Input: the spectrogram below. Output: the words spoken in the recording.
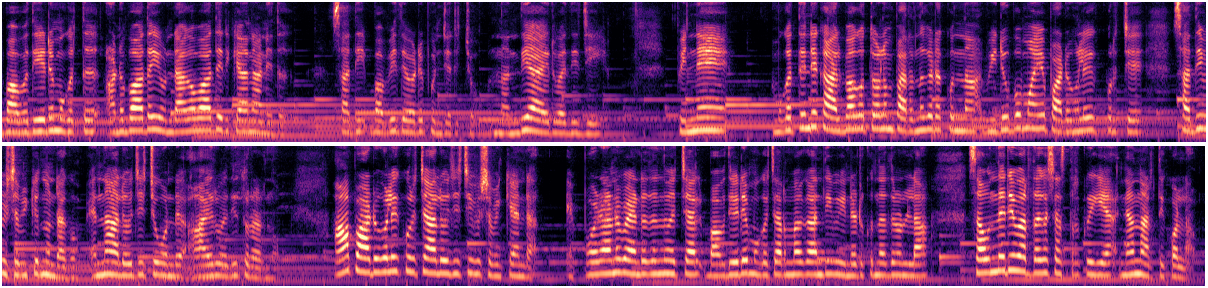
ഭവതിയുടെ മുഖത്ത് അണുബാധയുണ്ടാകാതിരിക്കാനാണിത്. സതി ഭവ്യതയോടെ പുഞ്ചരിച്ചു. നന്ദി ആയുർവേദി ജി പിന്നെ മുഖത്തിന്റെ കാൽഭാഗത്തോളം പറന്നു കിടക്കുന്ന വിരൂപമായ പാടുകളെക്കുറിച്ച് സതി വിഷമിക്കുന്നുണ്ടാകും. എന്നാലോചിച്ചുകൊണ്ട് ആയുർവേദി തുടർന്നു. ആ പാടുകളെക്കുറിച്ച് ആലോചിച്ച് വിഷമിക്കേണ്ട. എപ്പോഴാണ് വേണ്ടതെന്ന് വെച്ചാൽ ഭവതിയുടെ മുഖചർമ്മകാന്തി വീണ്ടെടുക്കുന്നതിനുള്ള സൗന്ദര്യവർദ്ധക ശസ്ത്രക്രിയ ഞാൻ നടത്തിക്കൊള്ളാം.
